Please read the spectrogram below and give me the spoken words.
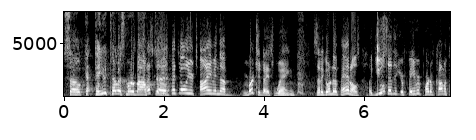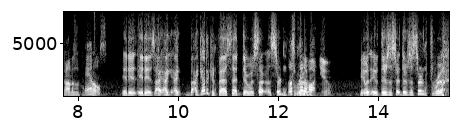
So ca- can you tell us more That's about? because you Uh, spent all your time in the merchandise wing instead of going to the panels. Like you Well- said that your favorite part of Comic Con was the panels. It is. It is. I. I. I, but I got to confess that there was a certain That's thrill. kind of on you. it, was- it, there's a there's a certain thrill.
